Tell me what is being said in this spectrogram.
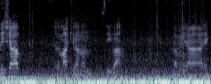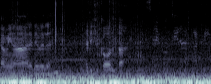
Wadi Shab la macchina non si va. Camminare camminare deve è difficoltà Se ne continua tranquillo.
